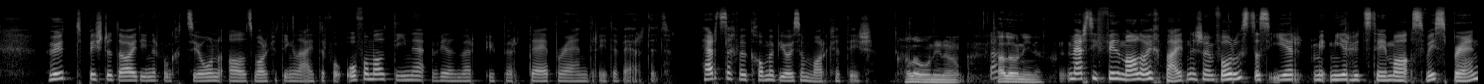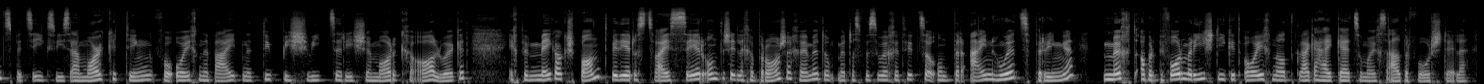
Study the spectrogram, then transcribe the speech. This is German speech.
Heute bist du hier in deiner Funktion als Marketingleiter von Ofomaltine, weil wir über diesen Brand reden werden. Herzlich willkommen bei uns am Marketisch. Hallo Nina. Ja. Hallo Nina. Merci vielmals euch beiden schon im Voraus, dass ihr mit mir heute das Thema Swiss Brands bzw. auch Marketing von euch beiden typisch schweizerischen Marken anschaut. Ich bin mega gespannt, weil ihr aus zwei sehr unterschiedlichen Branchen kommt und wir das versuchen heute so unter einen Hut zu bringen. Ich möchte aber, bevor wir einsteigen, euch noch die Gelegenheit geben, um euch selber vorzustellen.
